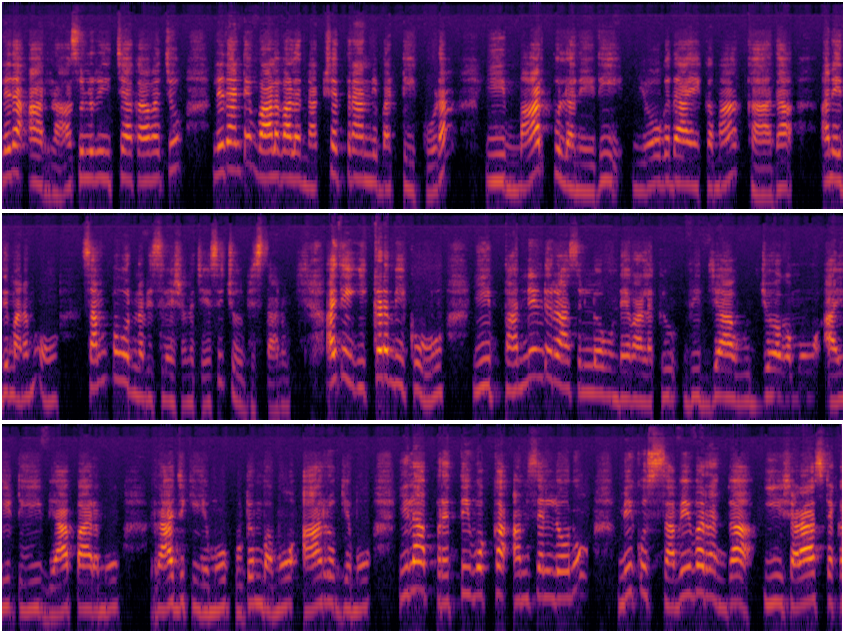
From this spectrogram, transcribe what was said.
లేదా ఆ రాసుల రీత్యా కావచ్చు లేదా అంటే వాళ్ళ వాళ్ళ నక్షత్రాన్ని బట్టి కూడా ఈ మార్పులు అనేది యోగదాయకమా కాదా అనేది మనము సంపూర్ణ విశ్లేషణ చేసి చూపిస్తాను. అయితే ఇక్కడ మీకు ఈ పన్నెండు రాశుల్లో ఉండే వాళ్ళకు విద్య ఉద్యోగము ఐటీ వ్యాపారము రాజకీయము కుటుంబము ఆరోగ్యము ఇలా ప్రతి ఒక్క అంశంలోనూ మీకు సవివరంగా ఈ షడాష్టక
